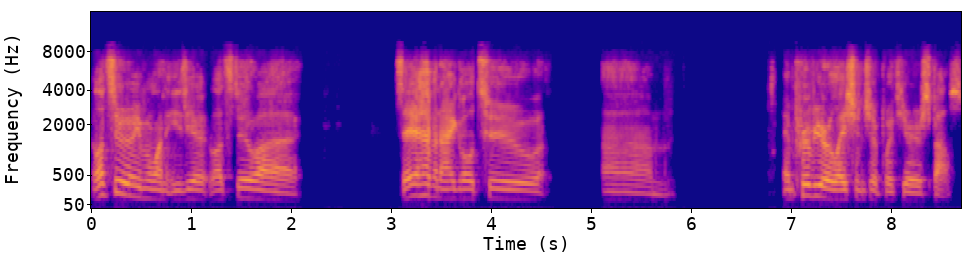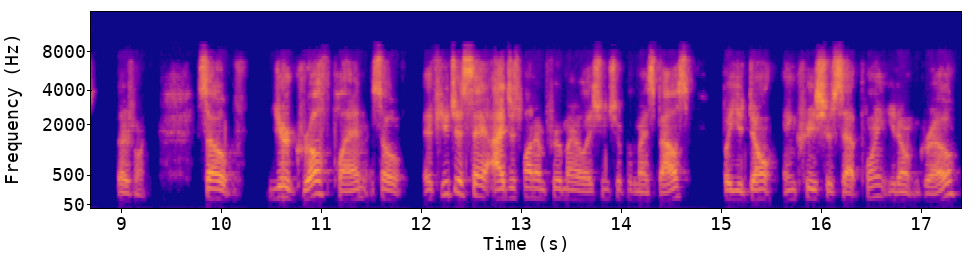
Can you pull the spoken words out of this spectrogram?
let's do even one easier. Let's do, uh, say I have an eye goal to um, improve your relationship with your spouse. There's one. So your growth plan. So if you just say, I just want to improve my relationship with my spouse, but you don't increase your set point, you don't grow,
